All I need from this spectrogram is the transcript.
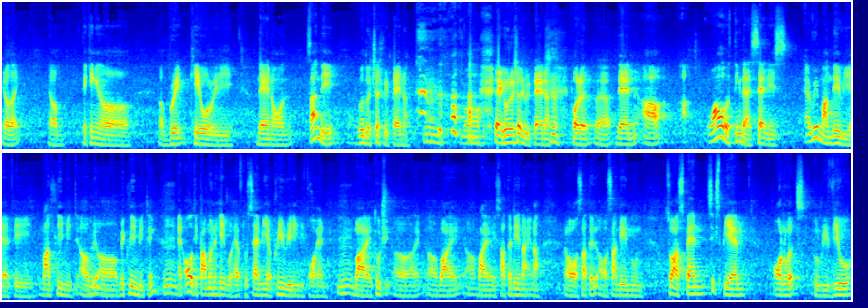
You're like um, taking a, a break KO already. Then on Sunday go to church with pen ah. Wow. yeah, go to church ah, for the uh, then uh, uh, one of the things that I said is every Monday we have a monthly meeting, uh, we- uh, weekly meeting, and all department head will have to send me a pre-reading beforehand by two, uh, uh, by uh, by Saturday night lah, or Saturday or Sunday noon. So I spend 6 p.m. onwards to review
